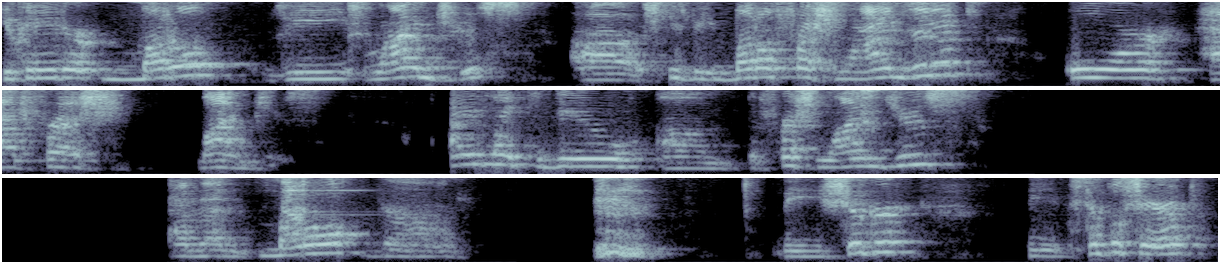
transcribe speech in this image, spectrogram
you can either muddle the lime juice, uh, excuse me, muddle fresh limes in it or have fresh lime juice. I like to do um, the fresh lime juice and then muddle the, the sugar, the simple syrup,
